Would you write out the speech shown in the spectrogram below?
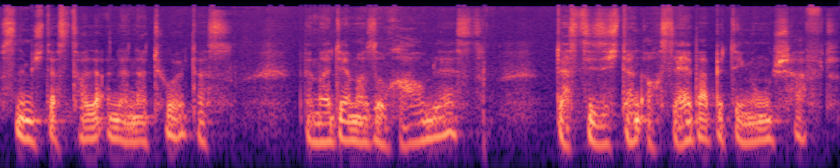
Das ist nämlich das Tolle an der Natur, dass wenn man der mal so Raum lässt, dass sie sich dann auch selber Bedingungen schafft,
